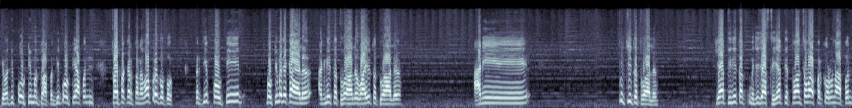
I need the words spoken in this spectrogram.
किंवा ती पोवटी म्हणतो आपण. ती पोवटी आपण स्वयंपाक करताना वापरत होतो. तर ती पोटी पोटीमध्ये काय आलं? अग्नितत्व आलं वायुतत्व आलं. आणि पृथ्वीतत्व आलं. या तिन्ही तत्व म्हणजे जास्त या तत्वांचा वापर करून आपण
